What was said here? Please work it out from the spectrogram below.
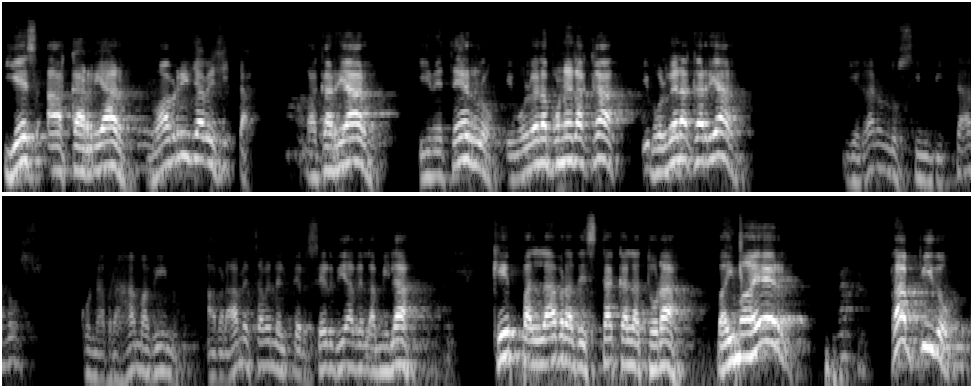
Y es acarrear, no abrir llavecita, acarrear y meterlo y volver a poner acá y volver a acarrear. Llegaron los invitados con Abraham vino. Abraham estaba en el tercer día de la milá. ¿Qué palabra destaca la Torá? Vaimaer, rápido.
